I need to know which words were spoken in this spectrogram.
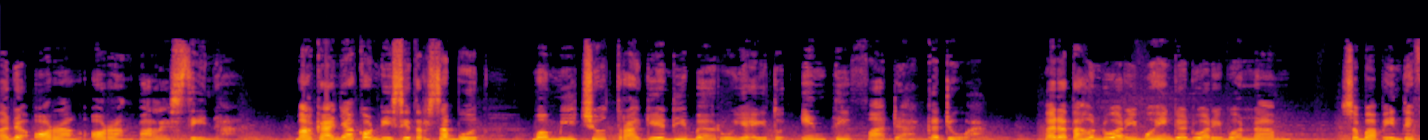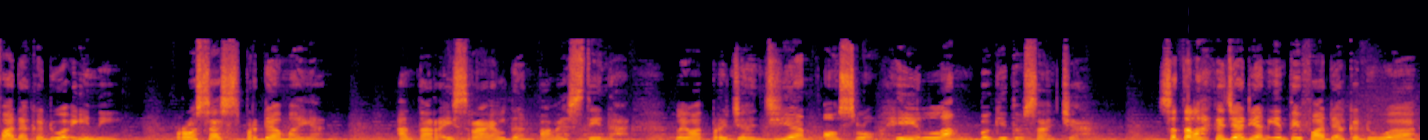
pada orang-orang Palestina. Makanya kondisi tersebut memicu tragedi baru yaitu Intifada kedua. Pada tahun 2000 hingga 2006, sebab Intifada kedua ini, proses perdamaian antara Israel dan Palestina lewat perjanjian Oslo hilang begitu saja. Setelah kejadian Intifada kedua,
